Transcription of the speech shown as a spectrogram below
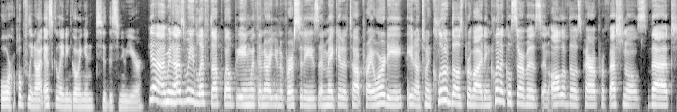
or hopefully not escalating going into this new year? Yeah, I mean, as we lift up well-being within our universities and make it a top priority, you know, to include those providing clinical service and all of those paraprofessionals that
